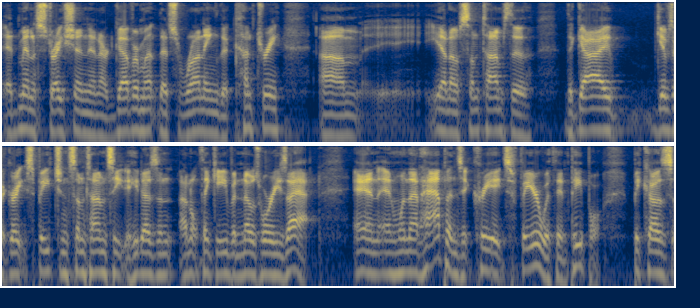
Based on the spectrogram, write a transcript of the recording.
administration and our government that's running the country. Um, you know, sometimes the the guy gives a great speech, and sometimes he, he doesn't. I don't think he even knows where he's at and and when that happens it creates fear within people because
